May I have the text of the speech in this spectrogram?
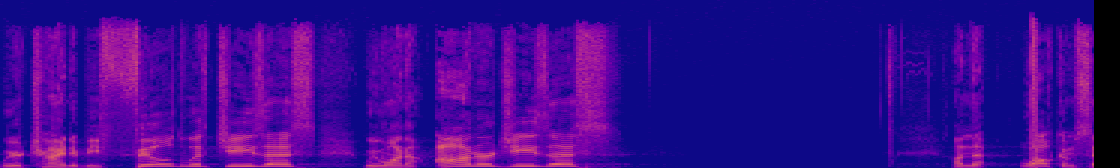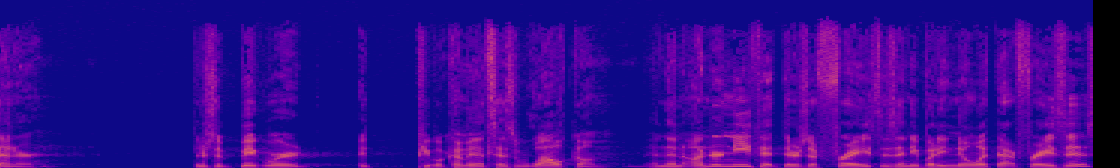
We are trying to be filled with Jesus. We want to honor Jesus. On the Welcome Center, there's a big word. People come in, it says welcome. And then underneath it, there's a phrase. Does anybody know what that phrase is?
